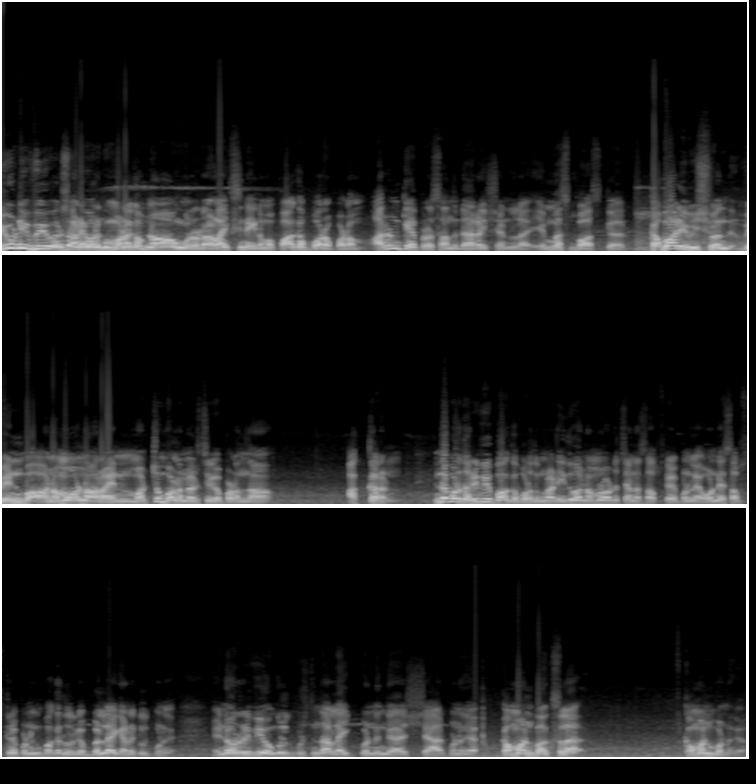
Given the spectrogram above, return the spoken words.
யூடியூப் வியூவர்ஸ் அனைவருக்கும் வணக்கம். நான் உங்களோட அலைக்ஸ் இன்னைக்கு நம்ம பார்க்க போகிற படம் அருண் கே. பிரசாந்த் டைரக்ஷனில் எம்எஸ் பாஸ்கர் கபாலி விஸ்வந்த் வெண்பா நமோ நாராயணன் மற்றும் பல நடிச்சிருக்க படம் தான் அக்கரன். இந்த படத்தை ரிவ்யூ பார்க்க போகிறதுக்கு முன்னாடி இதுவும் நம்மளோட சேனல் சப்ஸ்கிரைப் பண்ணல உடனே சப்ஸ்கிரைப் பண்ணுங்க பக்கத்தில் இருக்க பெல் ஐக்கான கிளிக் பண்ணுங்க. இன்னொரு ரிவ்யூ உங்களுக்கு பிடிச்சிருந்தா லைக் பண்ணுங்க ஷேர் பண்ணுங்க. கமெண்ட் பாக்ஸில் கமெண்ட் பண்ணுங்க.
